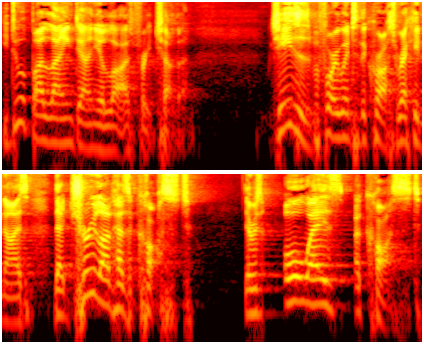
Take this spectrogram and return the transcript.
You do it by laying down your lives for each other. Jesus, before he went to the cross, recognized that true love has a cost. There is always a cost.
